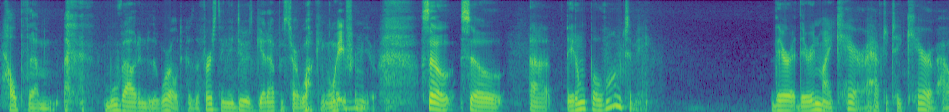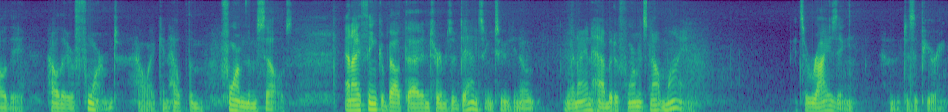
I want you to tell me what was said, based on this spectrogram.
help them move out into the world because the first thing they do is get up and start walking away from you. So so uh, they don't belong to me. They're they're in my care. I have to take care of how they how they are formed, how I can help them form themselves. And I think about that in terms of dancing too. You know, when I inhabit a form, it's not mine. It's arising and disappearing.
